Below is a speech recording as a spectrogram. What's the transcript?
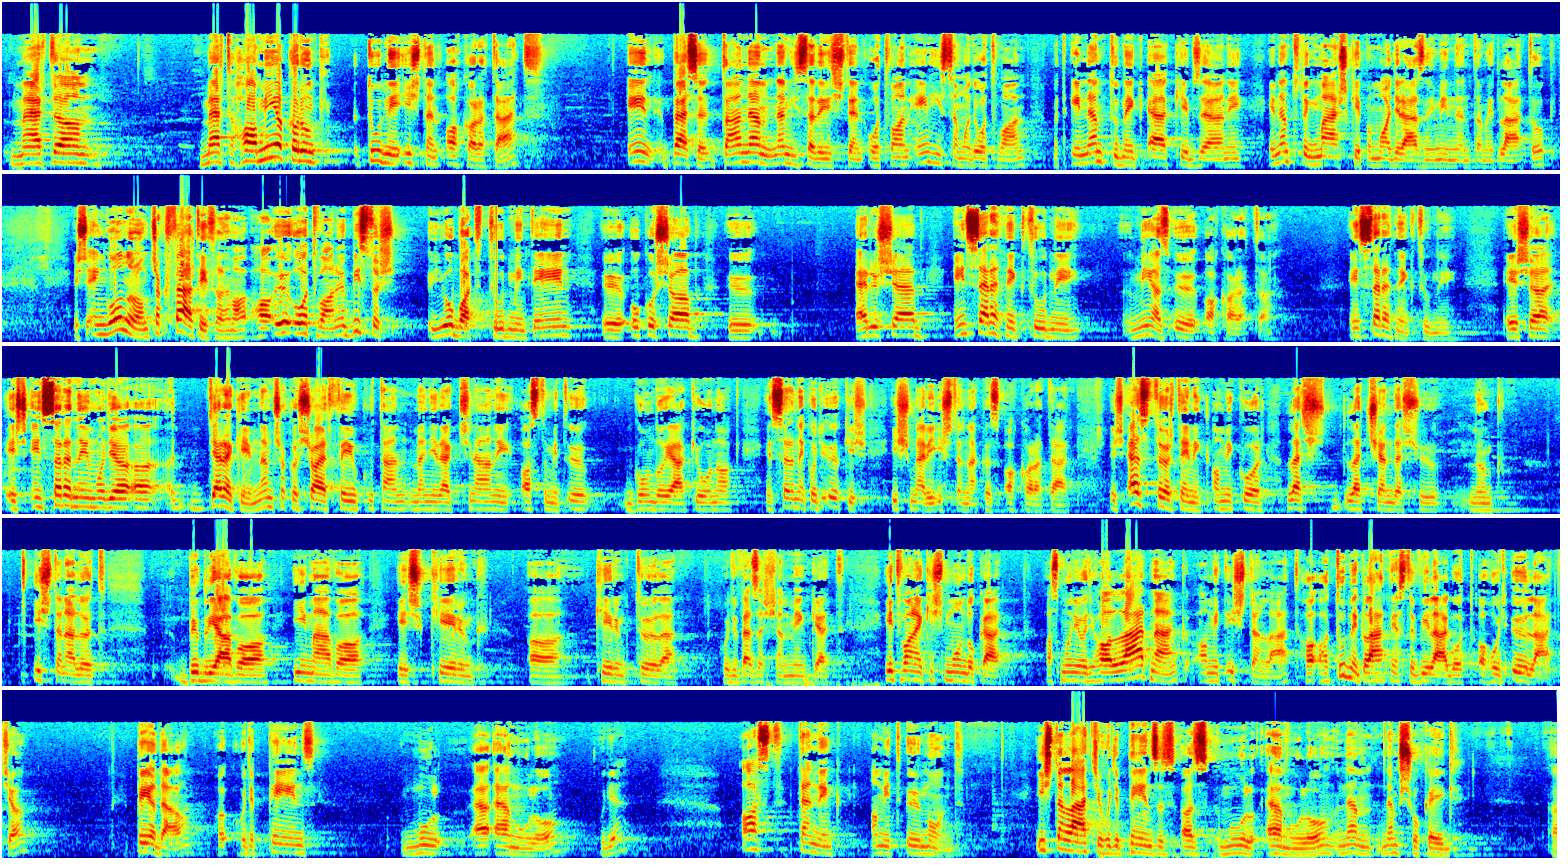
Mert, um, mert ha mi akarunk tudni Isten akaratát, én persze, talán nem, nem hiszed, hogy Isten ott van, én hiszem, hogy ott van, mert én nem tudnék elképzelni, én nem tudnék másképpen magyarázni mindent, amit látok. És én gondolom, csak feltételem, ha, ha ő ott van, ő biztos jobbat tud, mint én, ő okosabb, ő erősebb. Én szeretnék tudni, mi az ő akarata. Én szeretnék tudni. És, és én szeretném, hogy a, a gyerekeim nem csak a saját fejük után menjenek csinálni azt, amit ők gondolják jónak. Én szeretnék, hogy ők is ismeri Istennek az akaratát. És ez történik, amikor lecsendesülünk Isten előtt, Bibliával, imával, és kérünk, uh, kérünk tőle, hogy vezessen minket. Itt van egy kis mondokát, azt mondja, hogy ha látnánk, amit Isten lát, ha, ha tudnék látni ezt a világot, ahogy ő látja, például, hogy a pénz múl, el, elmúló, ugye? Azt tennénk, amit ő mond. Isten látja, hogy a pénz az, az múl, elmúló, nem, nem sokáig uh,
